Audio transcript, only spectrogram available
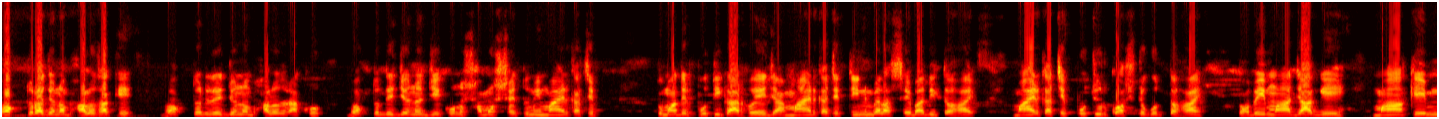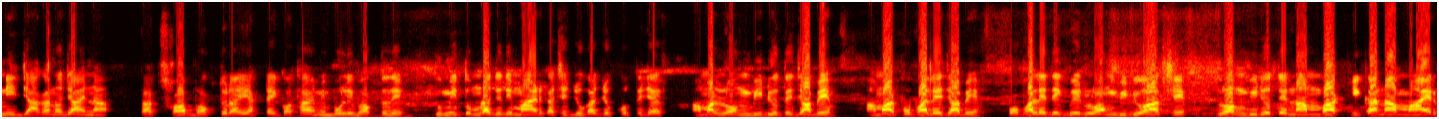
ভক্তরা যেন ভালো থাকে, ভক্তদের জন্য ভালো রাখো। ভক্তদের জন্য যে কোনো সমস্যায় তুমি মায়ের কাছে তোমাদের প্রতিকার হয়ে যায় মায়ের কাছে তিন বেলা সেবা দিতে হয়, মায়ের কাছে প্রচুর কষ্ট করতে হয়। তবেই মা জাগে, মাকে এমনি জাগানো যায় না। তার সব ভক্তরাই একটাই কথা আমি বলি ভক্তদের, তুমি তোমরা যদি মায়ের কাছে যোগাযোগ করতে যাও, আমার লং ভিডিওতে যাবে আমার প্রোফাইলে যাবে প্রোফাইলে দেখবে লং ভিডিও আছে। লং ভিডিওতে নাম্বার ঠিকানা, মায়ের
